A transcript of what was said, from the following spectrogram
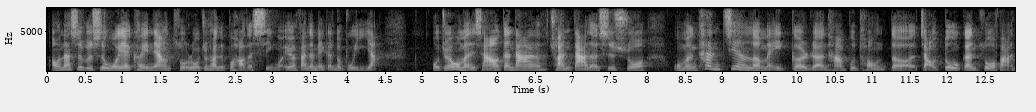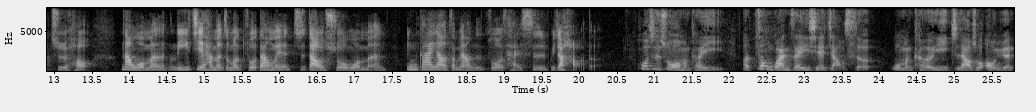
哦，那是不是我也可以那样做？如果就算是不好的行为，因为反正每个人都不一样。我觉得我们想要跟大家传达的是说，我们看见了每一个人他不同的角度跟做法之后，那我们理解他们这么做，但我们也知道说，我们应该要怎么样子做才是比较好的，或是说我们可以。呃，纵观这一些角色，我们可以知道说，哦，原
